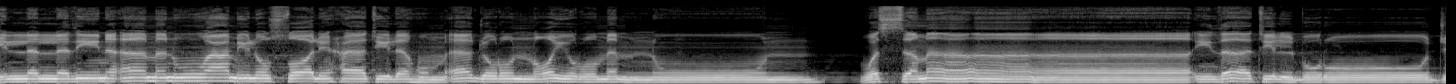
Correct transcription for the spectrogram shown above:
إلا الذين آمنوا وعملوا الصالحات لهم أجر غير ممنون. والسماء ذات البروج.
